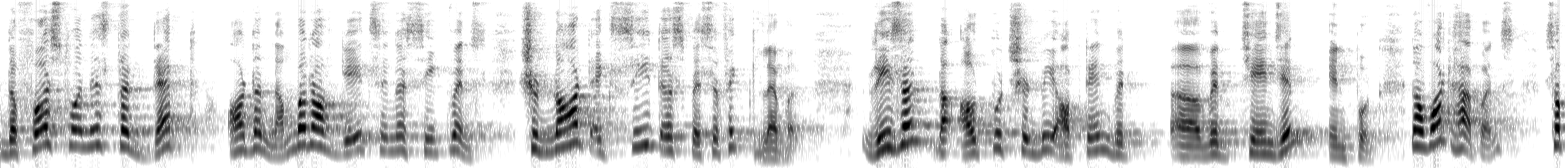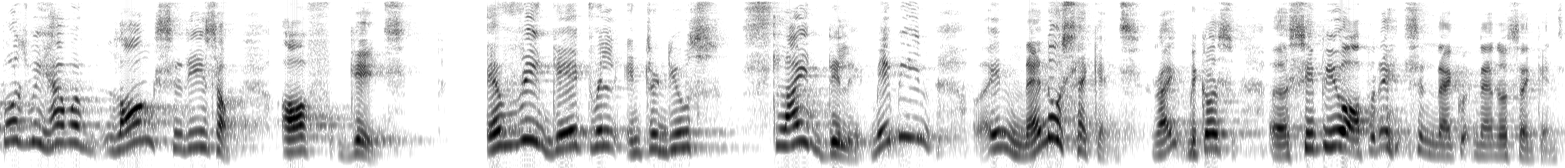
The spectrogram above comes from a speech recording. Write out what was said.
the first one is the depth or the number of gates in a sequence should not exceed a specific level. Reason the output should be obtained with, uh, with change in input. Now what happens? Suppose we have a long series of, of gates. Every gate will introduce slight delay, maybe in, in nanoseconds, right? Because uh, CPU operates in nanoseconds.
